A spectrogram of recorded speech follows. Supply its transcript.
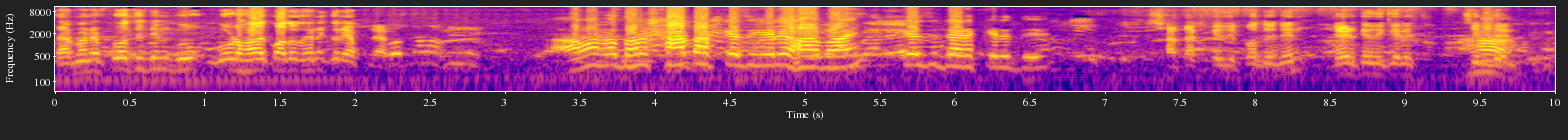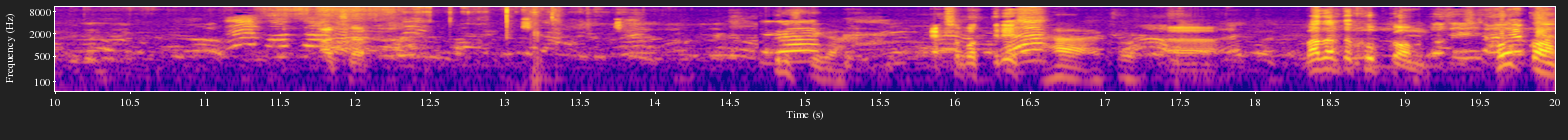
তার মানে প্রতিদিন গুড় হয় কতখানি করে আপনার? আমার ধরো সাত আট কেজি করে হয় ভাই। কেজি দেড় কেজি দিয়ে। সাত আট কেজি প্রতিদিন দেড় কেজি করে চিনি দেন। আচ্ছা। একশো বত্রিশ? হ্যাঁ বাজার তো খুব কম। খুব কম।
